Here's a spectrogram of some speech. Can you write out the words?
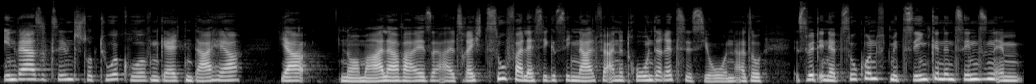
Inverse Zinsstrukturkurven gelten daher ja normalerweise als recht zuverlässiges Signal für eine drohende Rezession. Also es wird in der Zukunft mit sinkenden Zinsen im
